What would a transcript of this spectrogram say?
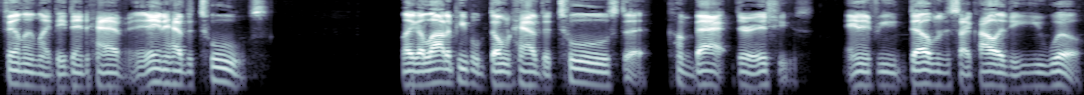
feeling like they didn't have they didn't have the tools. Like a lot of people don't have the tools to combat their issues. And if you delve into psychology, you will.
